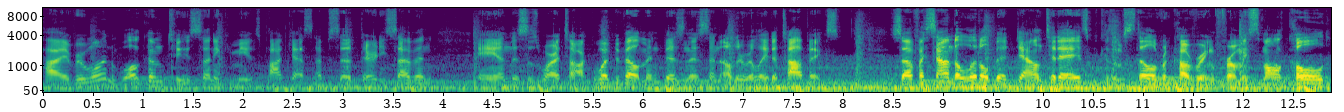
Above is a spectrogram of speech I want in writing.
Hi, everyone. Welcome to Sunny Commutes Podcast, episode 37. And this is where I talk web development, business, and other related topics. So, if I sound a little bit down today, it's because I'm still recovering from a small cold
